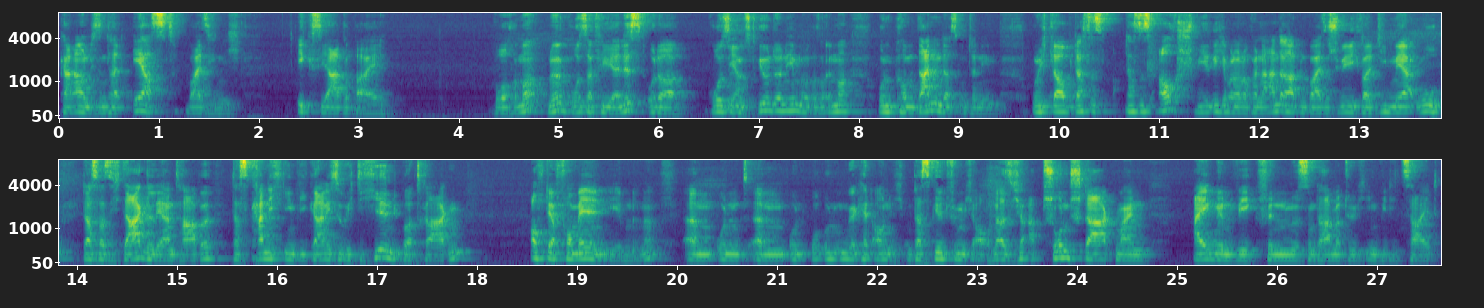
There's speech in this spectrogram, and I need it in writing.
keine Ahnung, die sind halt erst, weiß ich nicht, x Jahre bei wo auch immer, ne, großer Filialist oder großes ja. Industrieunternehmen oder was auch immer und kommen dann in das Unternehmen. Und ich glaube, das ist, das ist auch schwierig, aber dann auf eine andere Art und Weise schwierig, weil die merken, oh, das, was ich da gelernt habe, das kann ich irgendwie gar nicht so richtig hierhin übertragen auf der formellen Ebene ne? Ähm, und, ähm, und, und umgekehrt auch nicht. Und das gilt für mich auch. Ne? Also ich habe schon stark meinen eigenen Weg finden müssen und da haben natürlich irgendwie die Zeit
